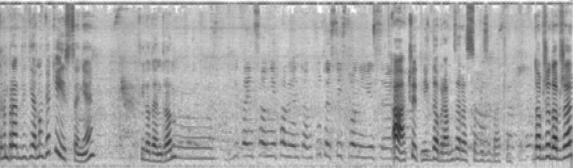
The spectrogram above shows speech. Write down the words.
Ten branditianum w jakiej jest cenie? Filodendron? Co, nie pamiętam. Tutaj z tej strony jest... e, A, czytnik, dobra, zaraz sobie zobaczę. Dobrze, dobrze.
